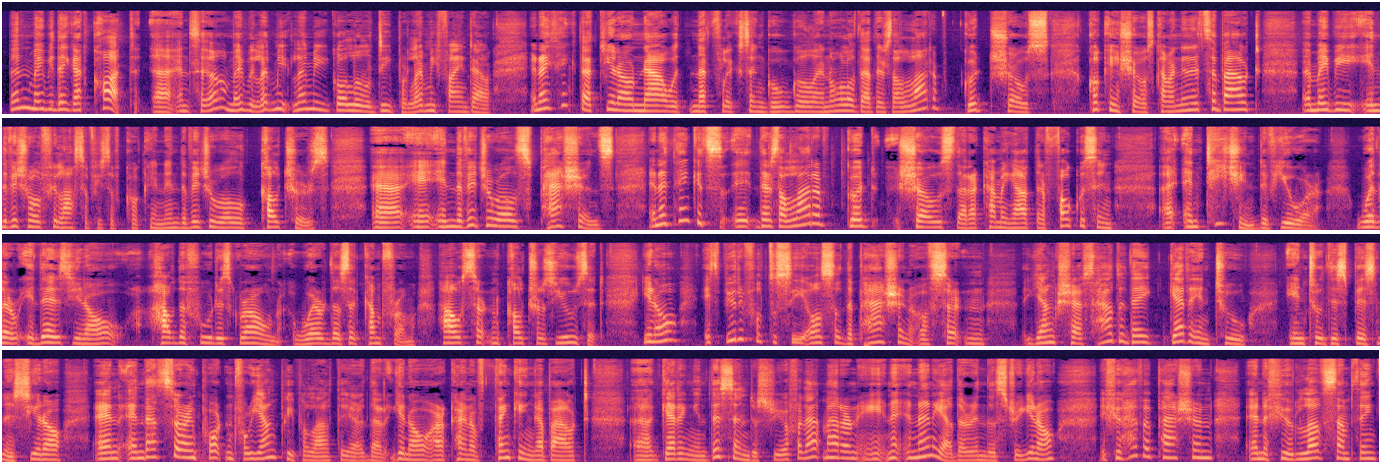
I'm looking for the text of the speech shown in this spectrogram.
then maybe they got caught uh, and say, "Oh, maybe let me let me go a little deeper. Let me find out." And I think that you know now with Netflix and Google and all of that, there's a lot of good shows, cooking shows coming, and it's about uh, maybe individual philosophies of cooking, individual cultures, uh, individuals' passions, and I think it's it, there's a lot of good shows that are coming out. They're focusing uh, and teaching the viewer whether it is you know how the food is grown, where does it come from, how certain cultures use it. You know, it's beautiful to see also the passion of certain young chefs. How do they get into into this business, you know, and and that's very important for young people out there that you know are kind of thinking about uh, getting in this industry, or for that matter, in, in any other industry. You know, if you have a passion and if you love something,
